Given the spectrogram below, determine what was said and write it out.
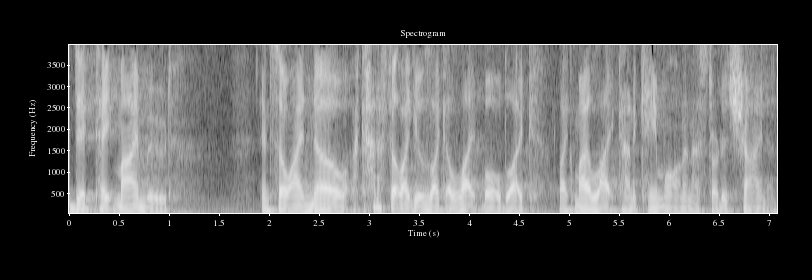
dictate my mood. And so I know, I kind of felt like it was like a light bulb, like, like my light kind of came on and I started shining.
